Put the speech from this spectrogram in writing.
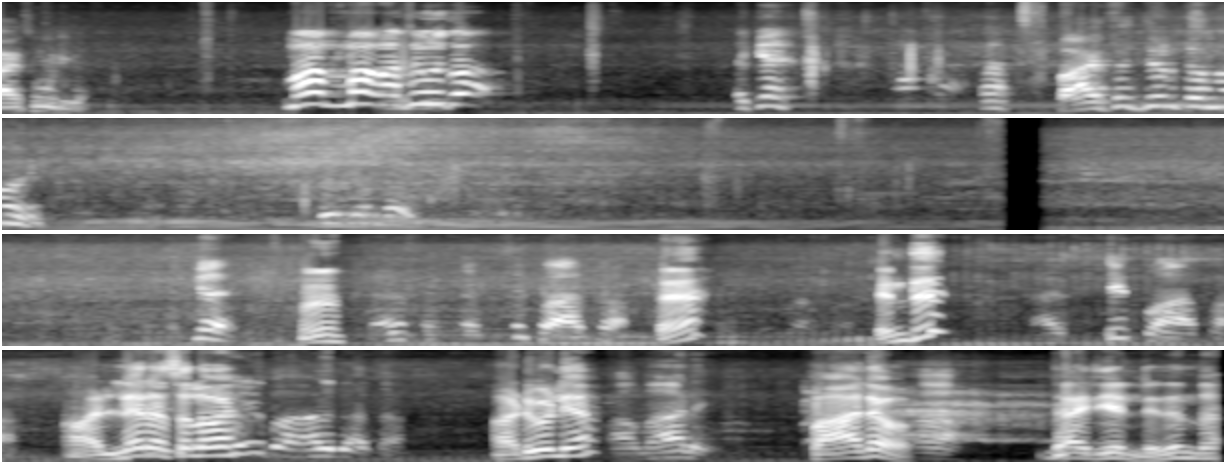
പായസം കുടിക്കാം. പായസം ഇജ്ജെടുത്ത് തന്നാ മതി ഏ? എന്ത്? നല്ല രസമുള്ള അടിപൊളിയാ? ആ. പാലോ ഇത് അരിയല്ലേ? ഇതെന്താ?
